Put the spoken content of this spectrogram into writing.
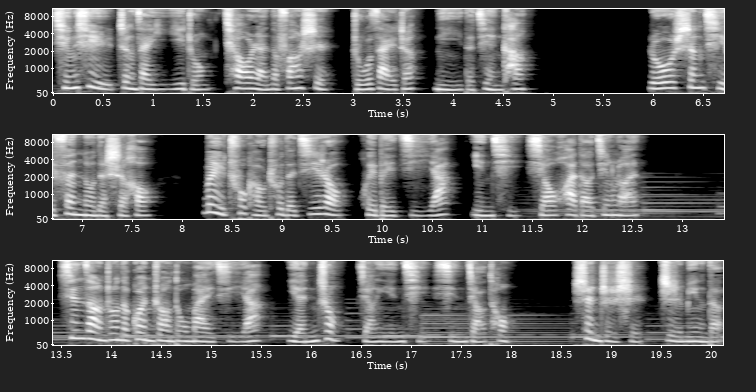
情绪正在以一种悄然的方式主宰着你的健康。如生气、愤怒的时候，胃出口处的肌肉会被挤压，引起消化道痉挛；心脏中的冠状动脉挤压。严重将引起心绞痛，甚至是致命的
